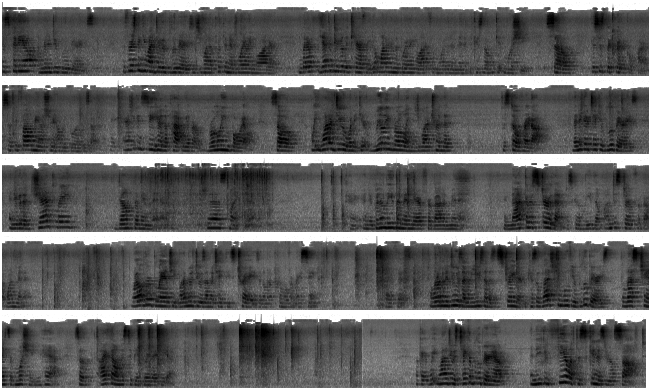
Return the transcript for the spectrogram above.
This video, I'm going to do blueberries. The first thing you want to do with blueberries is you want to put them in boiling water. But you have to be really careful. You don't want it in the boiling water for more than a minute because they'll get mushy. So this is the critical part. So if you follow me, I'll show you how we boil these up. Okay, as you can see here in the pot, we have a rolling boil. So what you want to do when you get it really rolling is you want to turn the, the stove right off. Then you're going to take your blueberries and you're going to gently dump them in there, just like that. Okay, and you're going to leave them in there for about a minute. You're not going to stir them, just going to leave them undisturbed for about one minute. While they're blanching, what I'm going to do is I'm going to take these trays and I'm going to put them over my sink, like this. And what I'm going to do is I'm going to use them as a strainer because the less you move your blueberries, the less chance of mushing you have. So I found this to be a great idea. Okay, what you want to do is take a blueberry out and you can feel if the skin is real soft.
